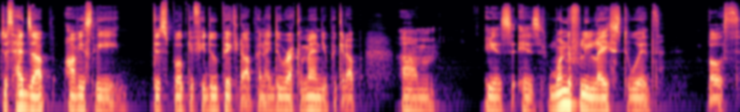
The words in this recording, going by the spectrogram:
just heads up. Obviously, this book, if you do pick it up, and I do recommend you pick it up, um, is is wonderfully laced with both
